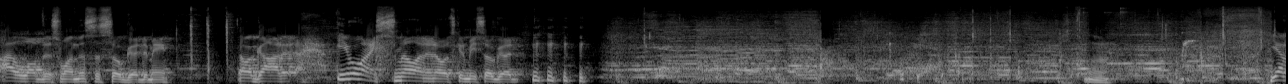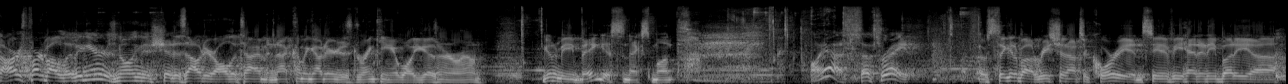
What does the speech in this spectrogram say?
I love this one. This is so good to me. Oh, got it. Even when I smell it, I know it's gonna be so good. Mm. Yeah, the hardest part about living here is knowing this shit is out here all the time and not coming out here and just drinking it while you guys aren't around. I'm gonna be in Vegas next month. Oh yes, that's right. I was thinking about reaching out to Corey and seeing if he had anybody, uh,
